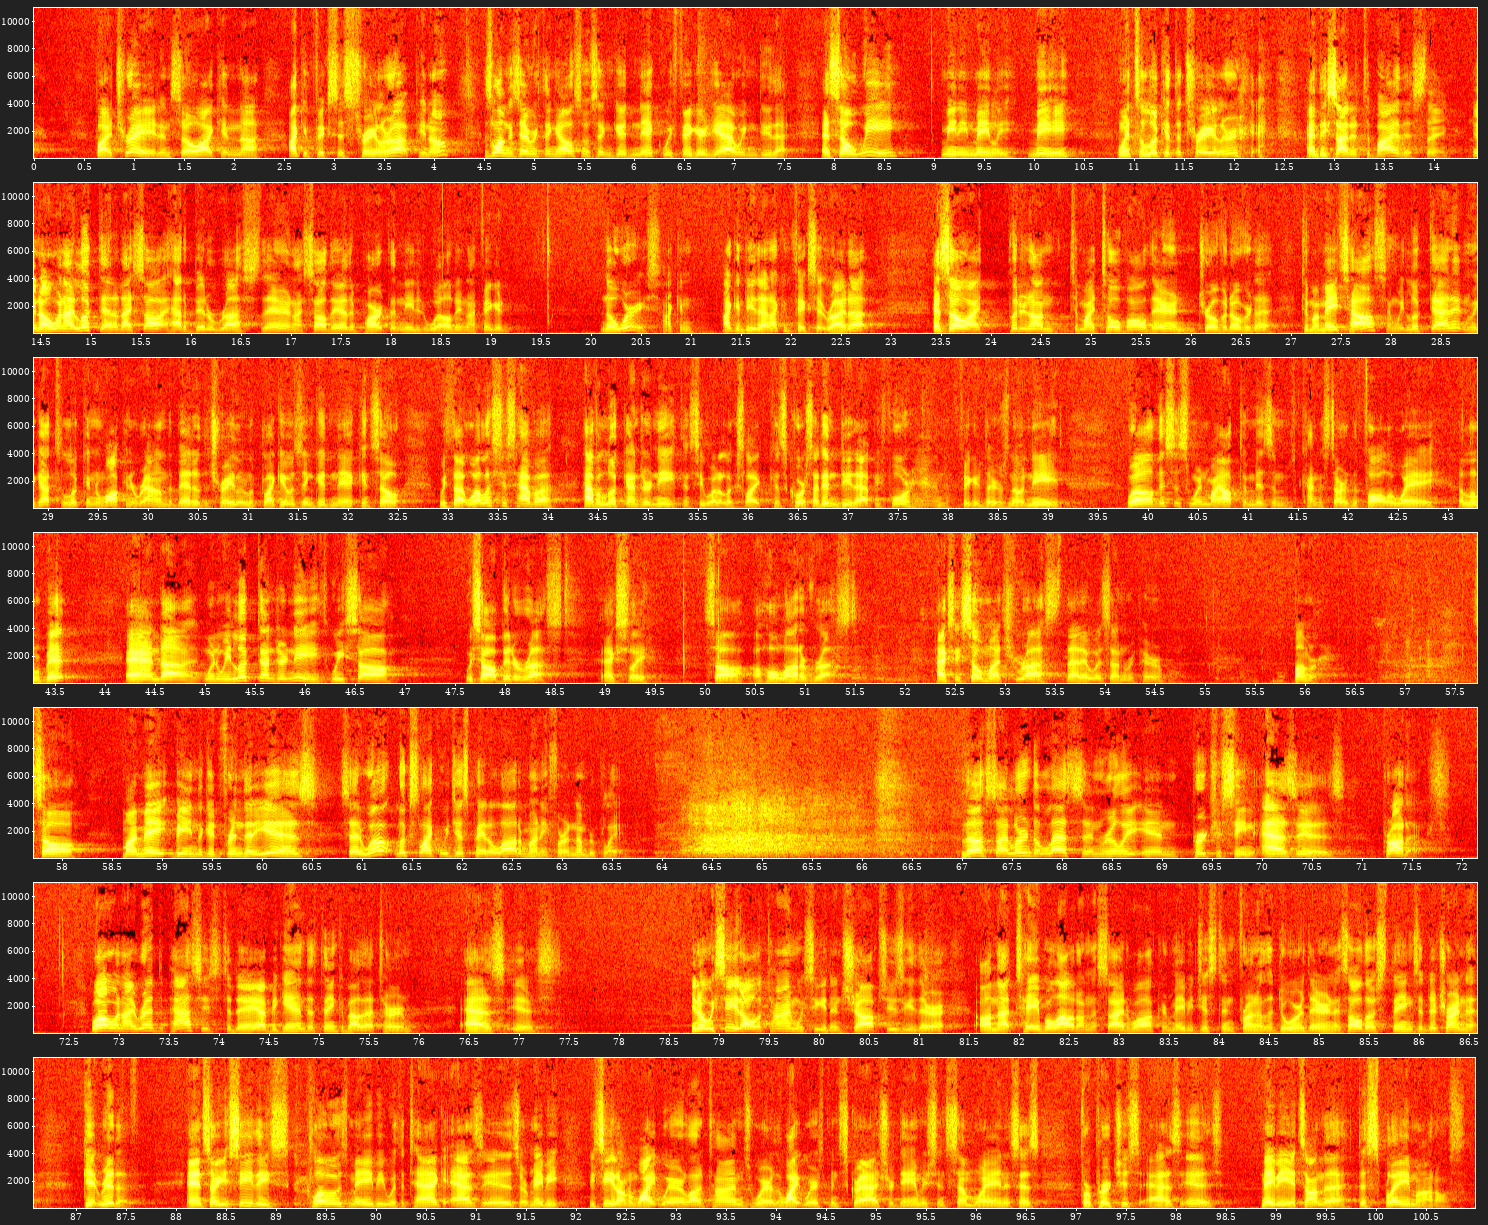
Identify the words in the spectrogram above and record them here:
by trade, and so I can, uh, I can fix this trailer up, you know? As long as everything else was in good nick, we figured, yeah, we can do that. And so we, meaning mainly me, went to look at the trailer and decided to buy this thing. You know, when I looked at it, I saw it had a bit of rust there, and I saw the other part that needed welding. I figured, no worries, I can, I can do that. I can fix it right up. And so I put it on to my tow ball there and drove it over to, to my mate's house, and we looked at it, and we got to looking and walking around. The bed of the trailer looked like it was in good nick, and so we thought, well, let's just have a, have a look underneath and see what it looks like. Because, of course, I didn't do that beforehand. Figured there was no need. Well, this is when my optimism kind of started to fall away a little bit. And uh, when we looked underneath, we saw, we saw a bit of rust. Actually, saw a whole lot of rust. Actually, so much rust that it was unrepairable. Bummer. So, my mate, being the good friend that he is, said, Well, looks like we just paid a lot of money for a number plate. Thus, I learned a lesson really in purchasing as is products. Well, when I read the passage today, I began to think about that term, as is. You know, we see it all the time. We see it in shops. Usually they're on that table out on the sidewalk or maybe just in front of the door there. And it's all those things that they're trying to get rid of. And so you see these clothes maybe with the tag as is, or maybe you see it on whiteware a lot of times where the whiteware's been scratched or damaged in some way and it says for purchase as is. Maybe it's on the display models.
